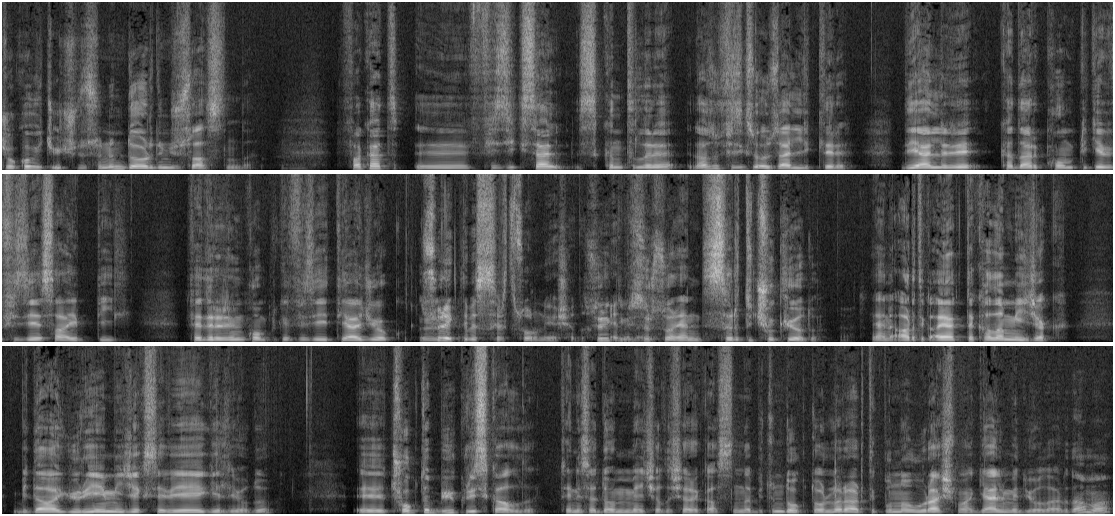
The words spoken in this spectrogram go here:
Djokovic üçlüsünün dördüncüsü aslında. Hı hı. Fakat e, fiziksel sıkıntıları, daha doğrusu fiziksel özellikleri diğerleri kadar komplike bir fiziğe sahip değil. Federer'in komplike fiziğe ihtiyacı yok. Sürekli bir sırt sorunu yaşadı. Sürekli bir sırt sorunu. Yani sırtı çöküyordu. Evet. Yani artık ayakta kalamayacak, bir daha yürüyemeyecek seviyeye geliyordu. Ee, çok da büyük risk aldı tenise dönmeye çalışarak aslında. Bütün doktorlar artık buna uğraşma, gelme diyorlardı ama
